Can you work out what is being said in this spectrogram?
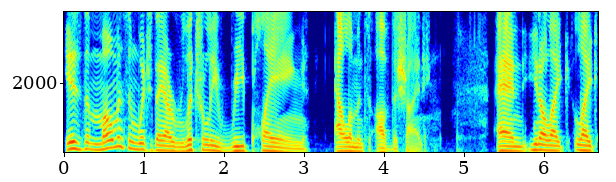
is the moments in which they are literally replaying elements of The Shining. And you know, like like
